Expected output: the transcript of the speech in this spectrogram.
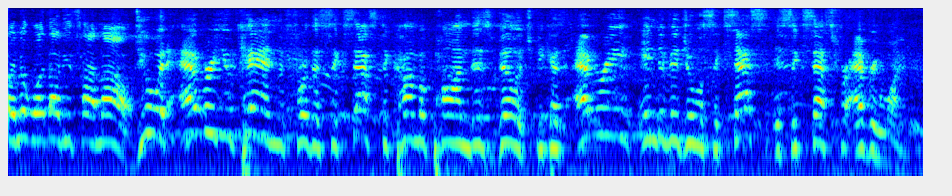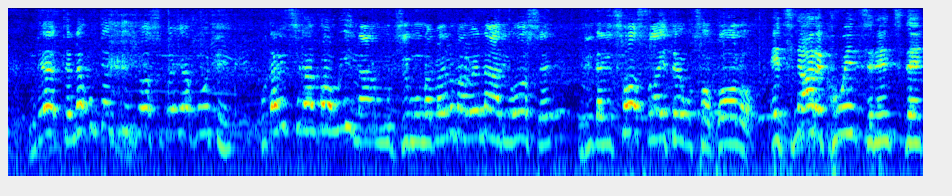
wene kuwadalitsa anawo Do whatever you can for the success to come upon this village because every individual success is success for everyone. Ndiye tene kuja chilichonse kuti kudalitsika kwa wina mzimu na pamene mawena aliwonse ndi dalitsoso la ife kutsogolo It's not a coincidence that,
